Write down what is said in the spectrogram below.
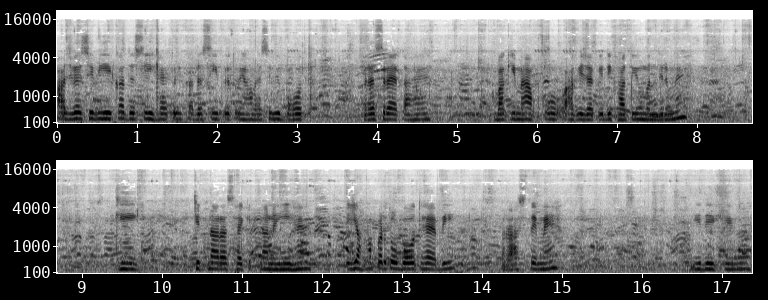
आज वैसे भी एकादशी है तो एकादशी पे तो यहाँ वैसे भी बहुत रस रहता है। बाकी मैं आपको आगे जाके दिखाती हूँ मंदिर में कि कितना रस है, कितना नहीं है। यहाँ पर तो बहुत है अभी रास्ते में। ये देखिएगा।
